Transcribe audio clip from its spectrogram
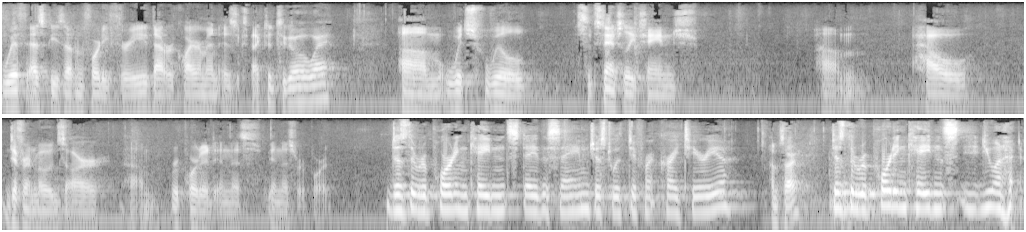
With SB 743, that requirement is expected to go away, um, which will substantially change how different modes are um, reported in this in this report. Does the reporting cadence stay the same, just with different criteria? I'm sorry. Does the reporting cadence? Do you want to?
